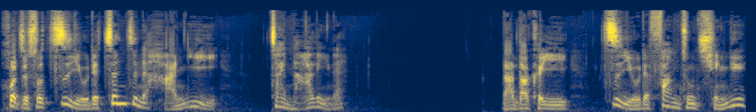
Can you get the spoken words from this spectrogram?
或者说，自由的真正的含义在哪里呢？难道可以自由的放纵情欲？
